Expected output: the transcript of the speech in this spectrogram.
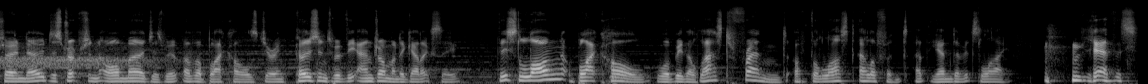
show no disruption or mergers with other black holes during collisions with the Andromeda Galaxy. This long black hole will be the last friend of the lost elephant at the end of its life. yeah, this,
